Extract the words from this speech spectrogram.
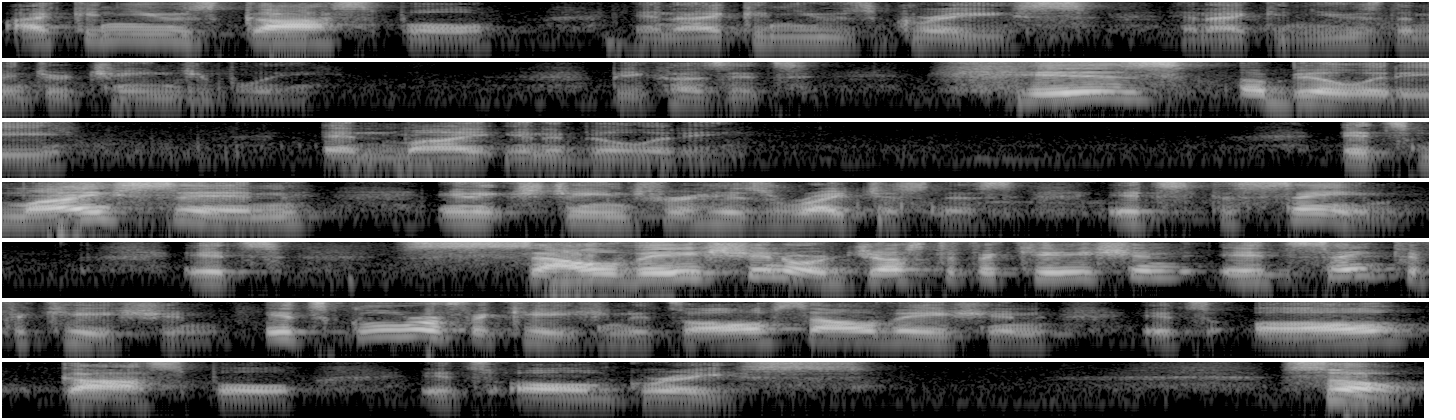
I can use gospel and I can use grace, and I can use them interchangeably because it's His ability and my inability. It's my sin in exchange for His righteousness. It's the same. It's salvation or justification, it's sanctification, it's glorification, it's all salvation, it's all gospel, it's all grace. So,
